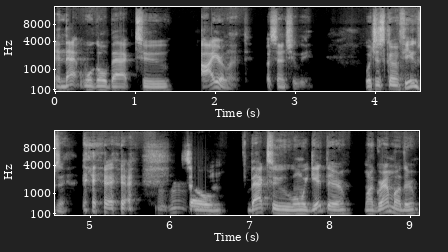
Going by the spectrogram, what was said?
And that will go back to Ireland, essentially, which is confusing. hmm so back to when we get there, my grandmother,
